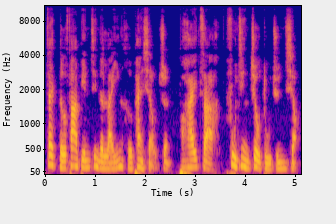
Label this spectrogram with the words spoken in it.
在德法边境的莱茵河畔小镇普海扎附近就读军校。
